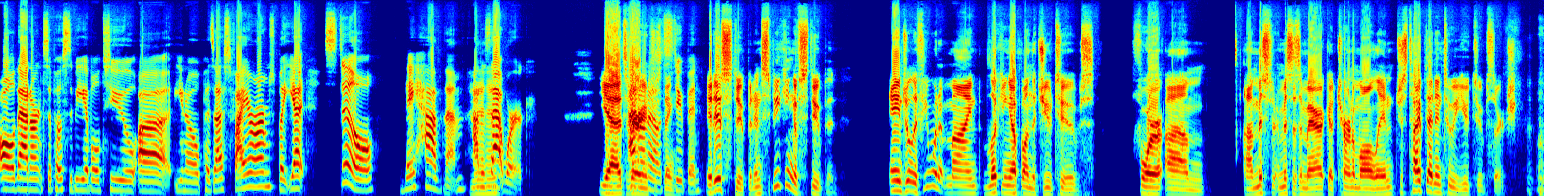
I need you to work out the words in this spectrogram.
all that aren't supposed to be able to uh you know possess firearms but yet still they have them how Mhm. does that work yeah, it's very i very don't know it's stupid It is stupid. And speaking of stupid, Angel, if you wouldn't mind looking up on the YouTubes for um uh, Mr. and Mrs. America, turn them all in. Just type that into a YouTube search.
